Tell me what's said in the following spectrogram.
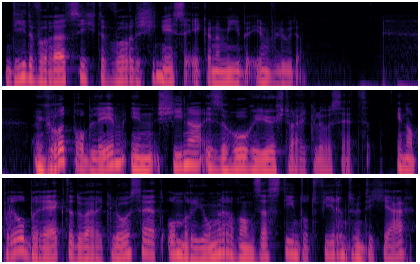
die de vooruitzichten voor de Chinese economie beïnvloeden. Een groot probleem in China is de hoge jeugdwerkloosheid. In april bereikte de werkloosheid onder jongeren van 16 tot 24 jaar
